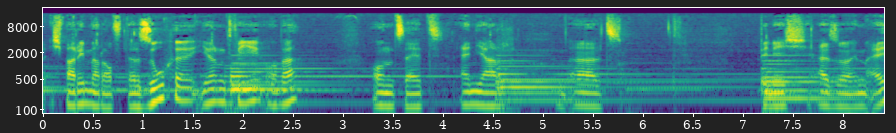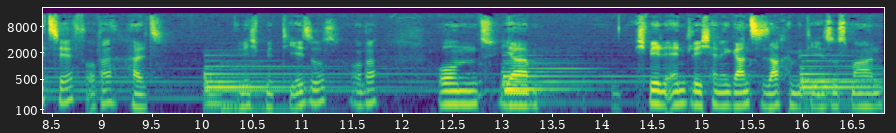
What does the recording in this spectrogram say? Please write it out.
äh, ich war immer auf der Suche irgendwie, oder? Und seit ein Jahr alt bin ich also im ICF, oder? Halt bin ich mit Jesus, oder? Und ja, ich will endlich eine ganze Sache mit Jesus machen.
